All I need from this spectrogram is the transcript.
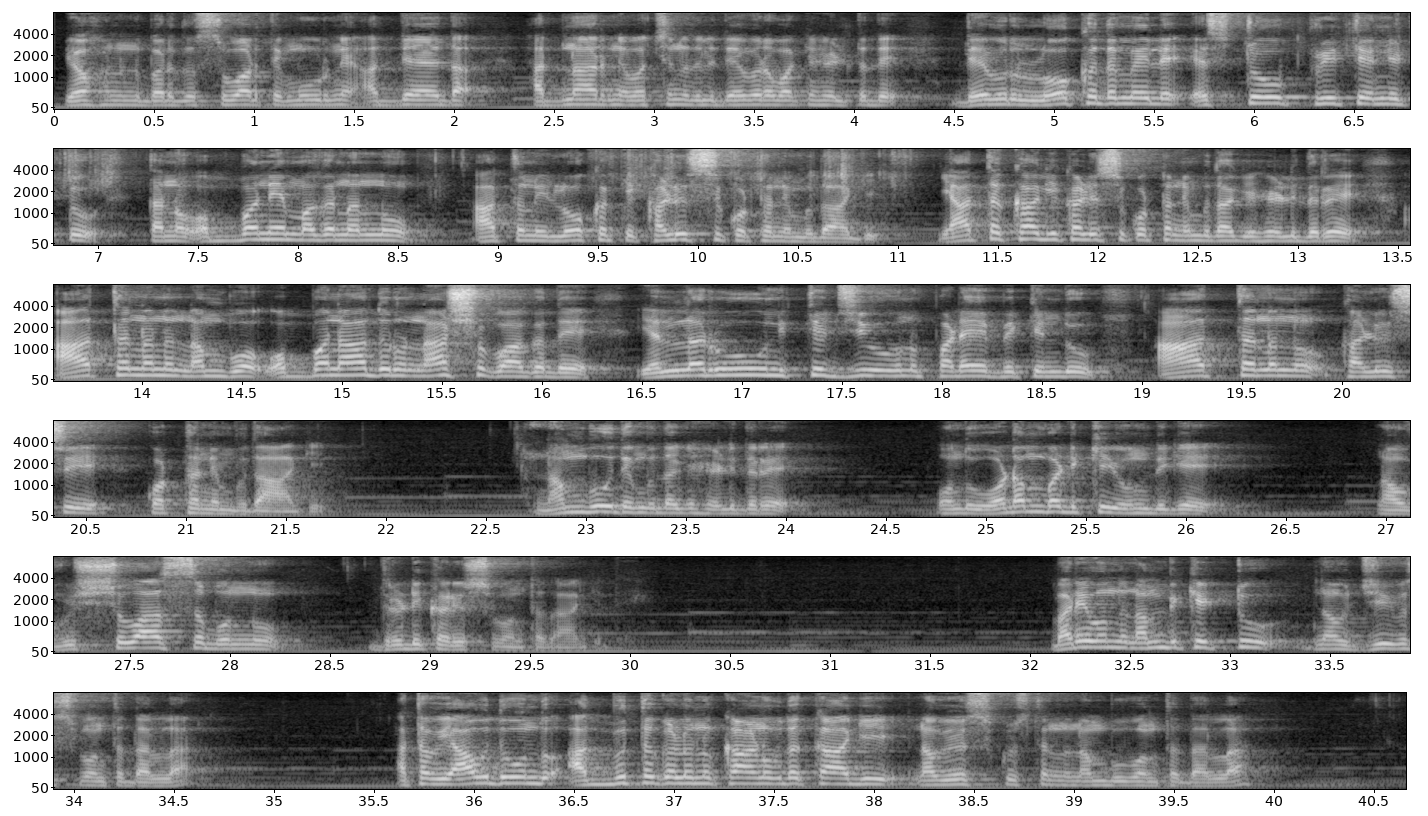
ಯೋಹನನ್ನು ಬರೆದ ಸುವಾರ್ತೆ ಮೂರನೇ ಅಧ್ಯಾಯದ ಹದಿನಾರನೇ ವಚನದಲ್ಲಿ ದೇವರ ವಾಕ್ಯ ಹೇಳ್ತದೆ, ದೇವರು ಲೋಕದ ಮೇಲೆ ಎಷ್ಟೋ ಪ್ರೀತಿಯನ್ನಿಟ್ಟು ತನ್ನ ಒಬ್ಬನೇ ಮಗನನ್ನು ಆತನು ಈ ಲೋಕಕ್ಕೆ ಕಳುಹಿಸಿಕೊಟ್ಟನೆಂಬುದಾಗಿ, ಯಾತಕ್ಕಾಗಿ ಕಳುಹಿಸಿಕೊಟ್ಟನೆಂಬುದಾಗಿ ಹೇಳಿದರೆ, ಆತನನ್ನು ನಂಬುವ ಒಬ್ಬನಾದರೂ ನಾಶವಾಗದೆ ಎಲ್ಲರೂ ನಿತ್ಯ ಜೀವವನ್ನು ಪಡೆಯಬೇಕೆಂದು ಆತನನ್ನು ಕಳುಹಿಸಿ ಕೊಟ್ಟನೆಂಬುದಾಗಿ ನಂಬುವುದೆಂಬುದಾಗಿ ಹೇಳಿದರೆ, ಒಂದು ಒಡಂಬಡಿಕೆಯೊಂದಿಗೆ ನಾವು ವಿಶ್ವಾಸವನ್ನು ದೃಢೀಕರಿಸುವಂಥದ್ದಾಗಿದೆ. ಬರೀ ಒಂದು ನಂಬಿಕೆ ಇಟ್ಟು ನಾವು ಜೀವಿಸುವಂಥದ್ದಲ್ಲ, ಅಥವಾ ಯಾವುದೋ ಒಂದು ಅದ್ಭುತಗಳನ್ನು ಕಾಣುವುದಕ್ಕಾಗಿ ನಾವು ಯೇಸು ಕ್ರಿಸ್ತನ ನಂಬುವಂಥದ್ದಲ್ಲ,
